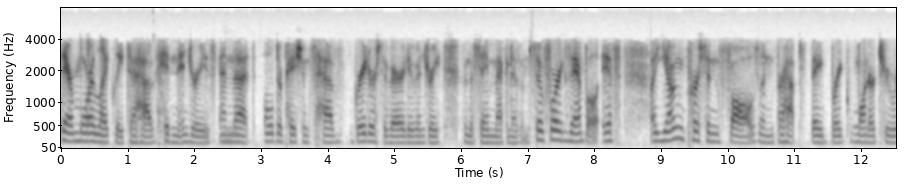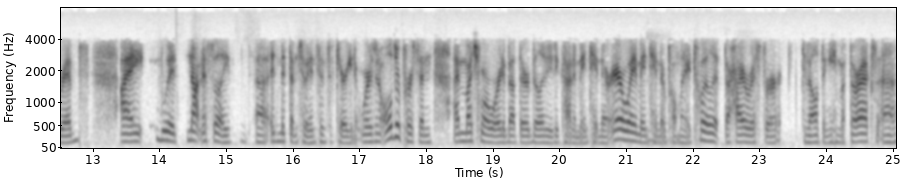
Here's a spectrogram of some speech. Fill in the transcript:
they are more likely to have hidden injuries, and mm-hmm. that older patients have greater severity of injury from the same mechanism. So, for example, if a young person falls and perhaps they break one or two ribs, I would not necessarily uh, admit them to an intensive care unit. Whereas an older person, I'm much more worried about their ability to kind of maintain their airway, maintain their pulmonary toilet. They're higher risk for developing a hemothorax uh,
